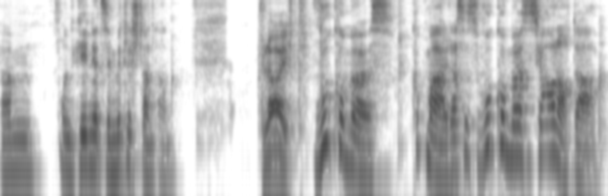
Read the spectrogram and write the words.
ähm, und gehen jetzt den Mittelstand an. Vielleicht. WooCommerce. Guck mal, das ist WooCommerce ist ja auch noch da.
